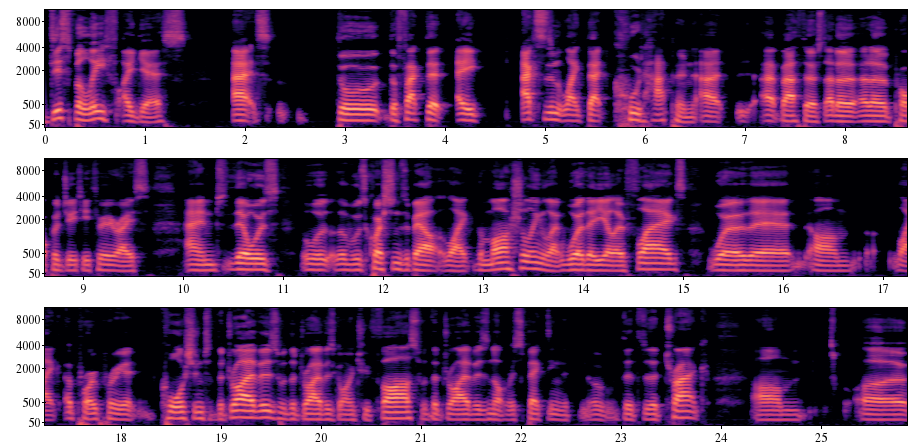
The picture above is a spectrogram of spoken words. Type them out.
disbelief, I guess, at the the fact that a accident like that could happen at at Bathurst at a at a proper GT3 race, and there was there was questions about like the marshalling, like were there yellow flags, were there um like appropriate caution to the drivers, were the drivers going too fast, were the drivers not respecting the the, the track, um uh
